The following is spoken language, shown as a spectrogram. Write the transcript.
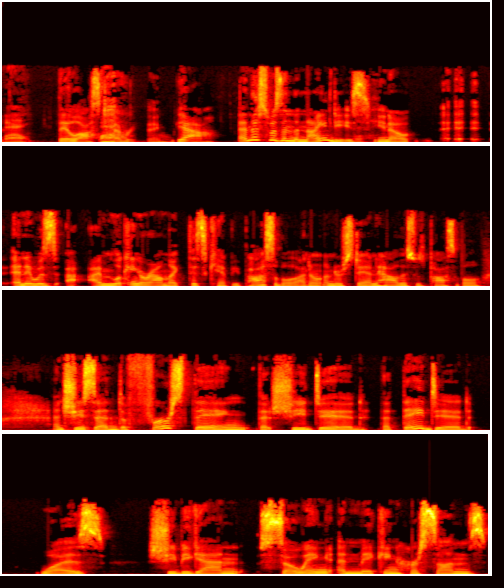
Wow. They lost wow. everything. Yeah. And this was in the 90s, oh. you know, and it was, I'm looking around like, this can't be possible. I don't understand how this was possible. And she said the first thing that she did, that they did was she began sewing and making her son's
